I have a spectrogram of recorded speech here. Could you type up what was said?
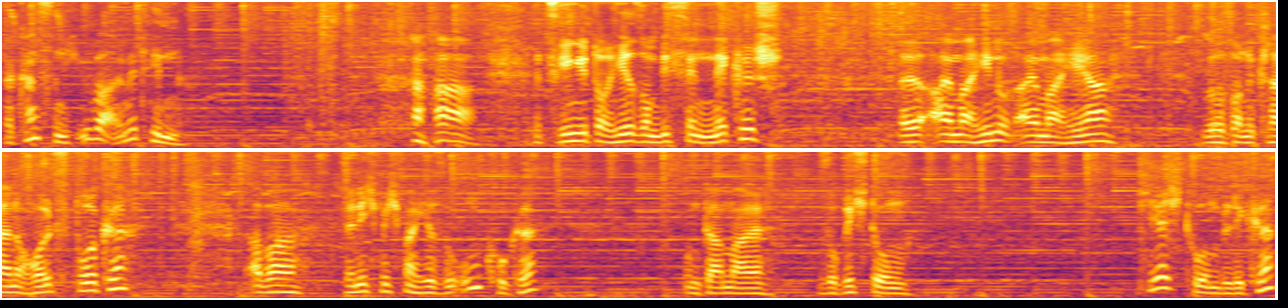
Da kannst du nicht überall mit hin. Haha, jetzt ging es doch hier so ein bisschen neckisch. Äh, einmal hin und einmal her über so eine kleine Holzbrücke. Aber wenn ich mich mal hier so umgucke und da mal so Richtung Kirchturm blicke,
